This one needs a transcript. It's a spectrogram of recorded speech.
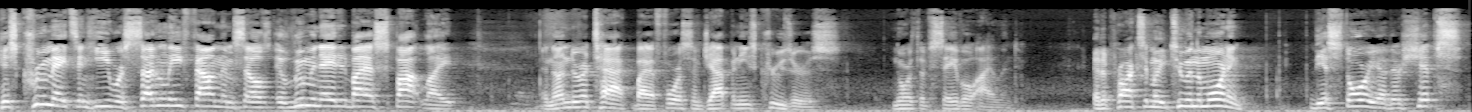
his crewmates and he were suddenly found themselves illuminated by a spotlight and under attack by a force of Japanese cruisers north of Savo Island. At approximately 2 in the morning, the Astoria, their ship's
